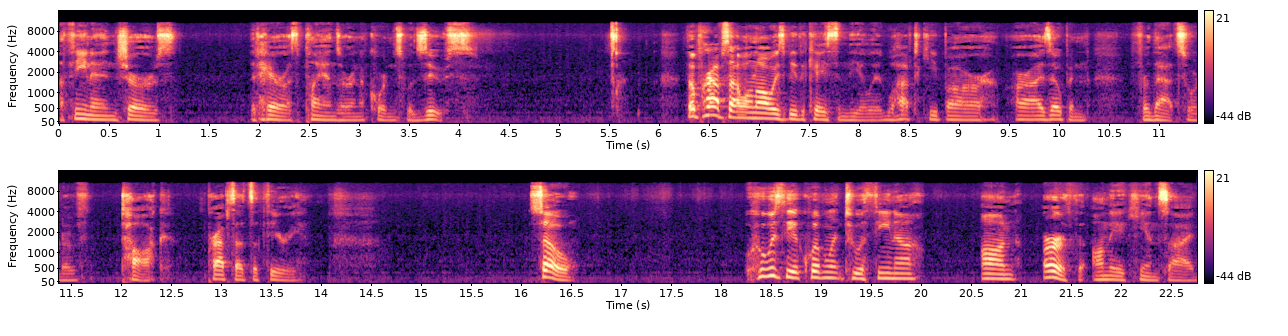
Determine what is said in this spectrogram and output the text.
Athena ensures that Hera's plans are in accordance with Zeus. Though perhaps that won't always be the case in the Iliad. We'll have to keep our, our eyes open for that sort of talk. Perhaps that's a theory. So, who is the equivalent to Athena on Earth on the Achaean side?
